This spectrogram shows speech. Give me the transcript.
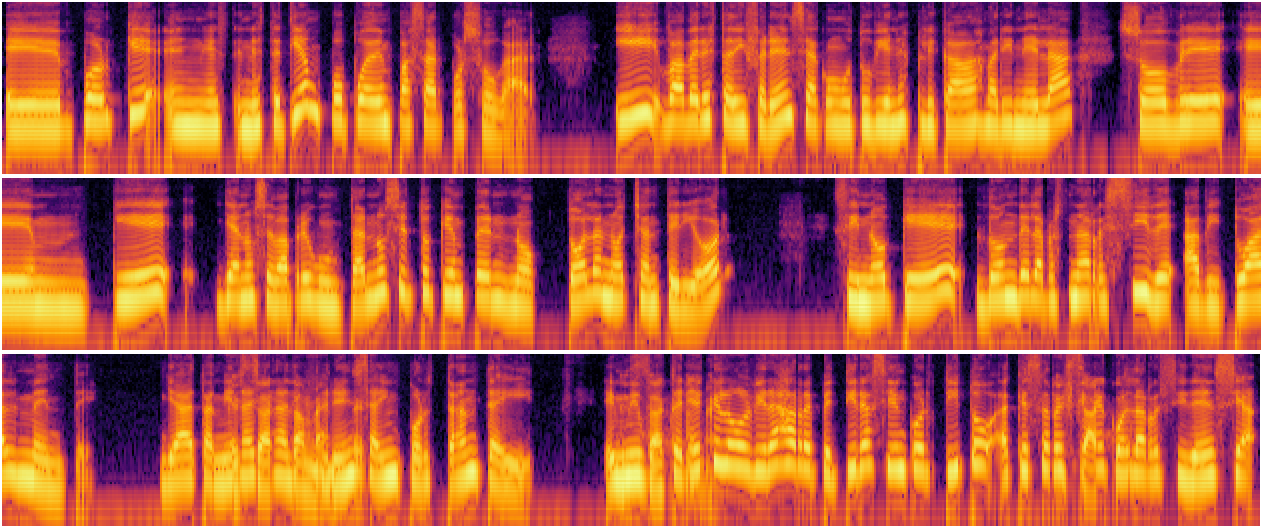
eh, porque en, en este tiempo pueden pasar por su hogar. Y va a haber esta diferencia, como tú bien explicabas, Marinela, sobre em, que ya no se va a preguntar, ¿no es cierto?, quién pernoctó la noche anterior, sino que donde la persona reside habitualmente. Ya también hay una diferencia importante ahí. Eh, me gustaría que lo volvieras a repetir así en cortito, ¿a qué se refiere con la residencia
